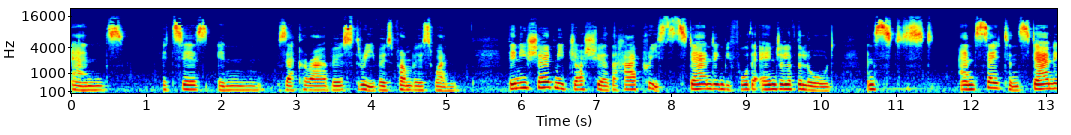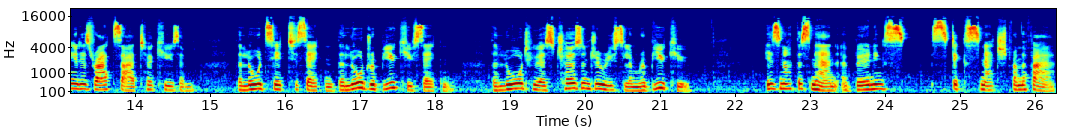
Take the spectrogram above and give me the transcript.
And it says in Zechariah verse 3, verse from verse 1. Then he showed me Joshua the high priest standing before the angel of the Lord and, st- and Satan standing at his right side to accuse him. The Lord said to Satan, The Lord rebuke you, Satan. The Lord who has chosen Jerusalem rebuke you. Is not this man a burning stick snatched from the fire?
